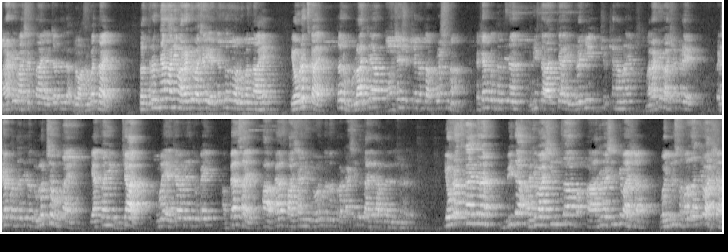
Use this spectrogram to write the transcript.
मराठी भाषेचा याच्यातील जो अनुबंध आहे तंत्रज्ञान आणि मराठी भाषा याच्यातला जो अनुबंध आहे एवढंच काय? तर मुलाच्या भाषा शिक्षणाचा प्रश्न कशा पद्धतीनं विविध आजच्या इंग्रजी शिक्षणामुळे मराठी भाषेकडे कशा पद्धतीनं दुर्लक्ष होत आहे याचाही विचार किंवा याच्यावरील जो काही अभ्यास आहे हा अभ्यास भाषा आणि जीवनमधून प्रकाशित झालेला आपल्याला दिसून येतो. एवढंच काय तर विविध आदिवासींचा आदिवासींची भाषा वैद्य समाजाची भाषा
